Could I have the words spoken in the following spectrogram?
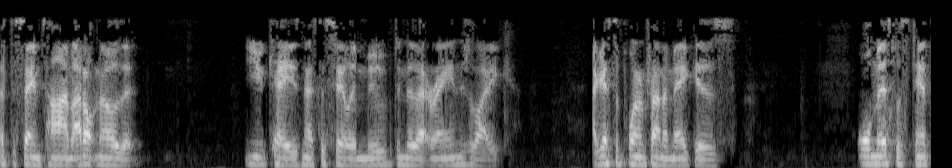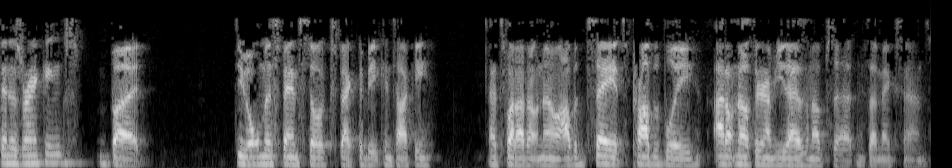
at the same time, I don't know that UK is necessarily moved into that range. Like, I guess the point I'm trying to make is Ole Miss was 10th in his rankings, but do Ole Miss fans still expect to beat Kentucky? That's what I don't know. I would say it's probably. I don't know if they're going to view that as an upset. If that makes sense.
